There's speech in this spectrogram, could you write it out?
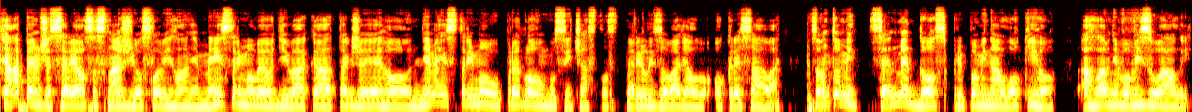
Chápem, že seriál sa snaží osloviť hlavne mainstreamového diváka, takže jeho nemainstreamovú predlohu musí často sterilizovať alebo okresávať. V tomto mi Sandman dosť pripomína Lokiho, a hlavne vo vizuáli.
